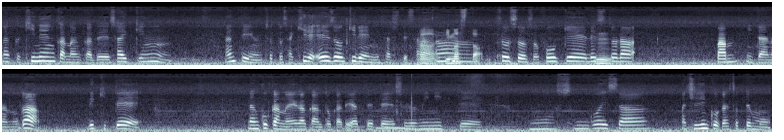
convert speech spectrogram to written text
なんか記念かなんかで最近なんていうん？ちょっとさ綺麗映像を綺麗にさせてさあマスターみたいそうそうそう 4K レストラ版みたいなのができて何個かの映画館とかでやっててそれを見に行ってもうすんごいさ、まあ、主人公がとても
